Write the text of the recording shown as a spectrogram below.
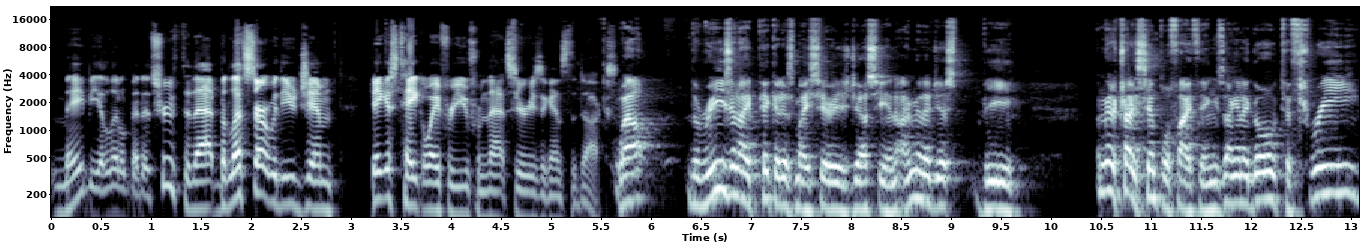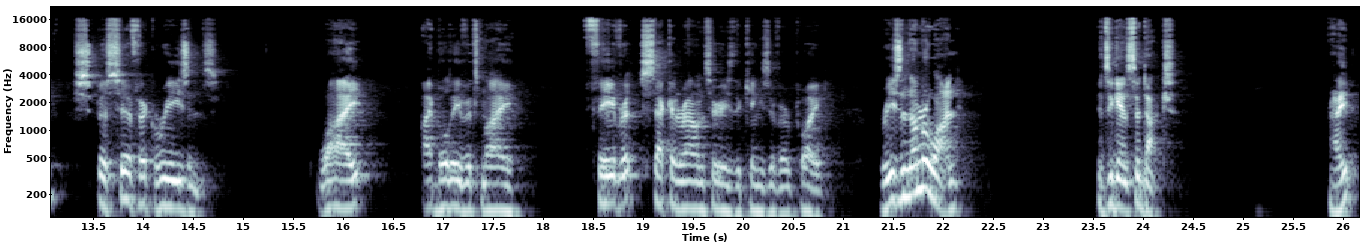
maybe a little bit of truth to that. But let's start with you, Jim. Biggest takeaway for you from that series against the Ducks? Well, the reason I pick it as my series, Jesse, and I'm going to just be, I'm going to try to simplify things. I'm going to go to three specific reasons why I believe it's my favorite second round series the Kings have ever played. Reason number one, it's against the Ducks. Right?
